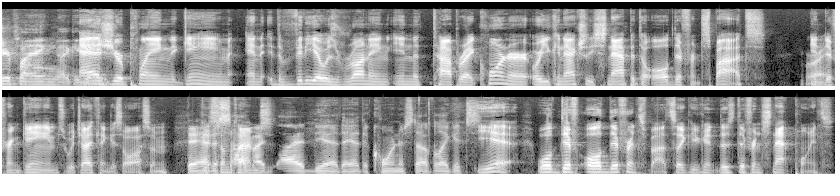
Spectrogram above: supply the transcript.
you're playing like a as game. you're playing the game and the video is running in the top right corner or you can actually snap it to all different spots in different games which i think is awesome They had a 'Cause side by side. Yeah, they had the corner stuff. Like it's yeah well diff- all different spots like you can there's different snap points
